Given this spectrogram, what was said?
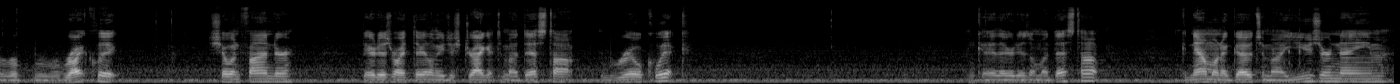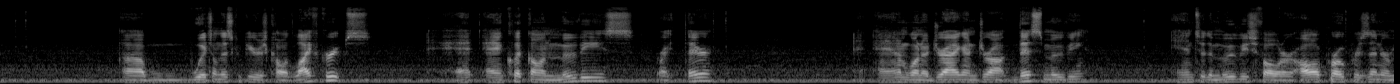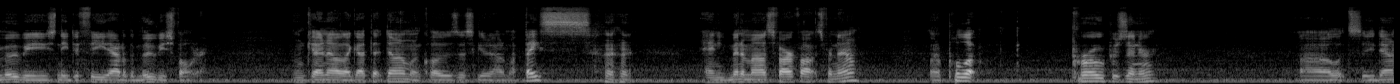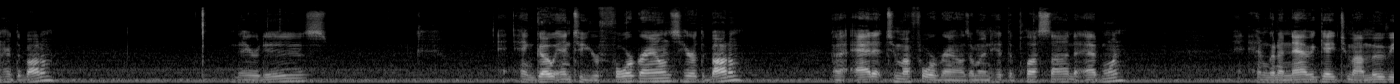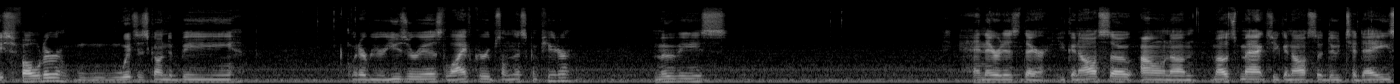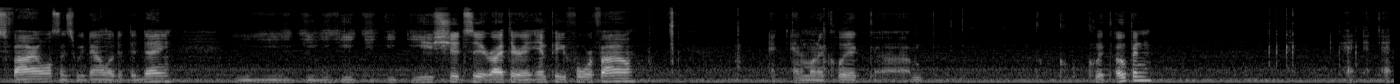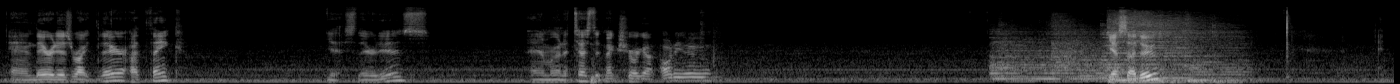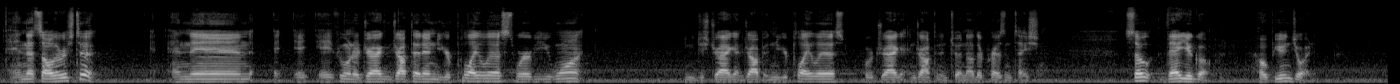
R right click show in finder. There it is right there let me just drag it to my desktop real quick. Okay, there it is on my desktop. Now I'm going to go to my username, uh, which on this computer is called Life Groups, and, and click on Movies right there. And I'm going to drag and drop this movie into the Movies folder. All Pro Presenter movies need to feed out of the Movies folder. Okay, now that I got that done, I'm going to close this, get it out of my face. and you minimize Firefox for now. I'm going to pull up Pro Presenter. Uh, let's see, down here at the bottom. There it is. And go into your foregrounds here at the bottom. I'm going to add it to my foregrounds. I'm going to hit the plus sign to add one. And I'm going to navigate to my movies folder, which is going to be whatever your user is, life groups on this computer, movies, and there it is there. You can also, on um, most Macs, you can also do today's file since we downloaded today. You, you, you, should see it right there, an MP4 file. And I'm going to click um, click open. And there it is right there, I think. Yes, there it is. And we're going to test it, make sure I got audio. Yes, I do. And that's all there is to it. And then if you want to drag and drop that into your playlist wherever you want, you can just drag it and drop it into your playlist or drag it and drop it into another presentation. So there you go. Hope you enjoyed it.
